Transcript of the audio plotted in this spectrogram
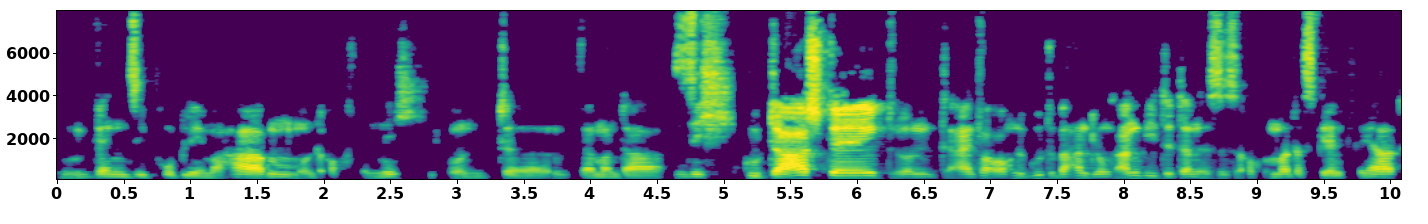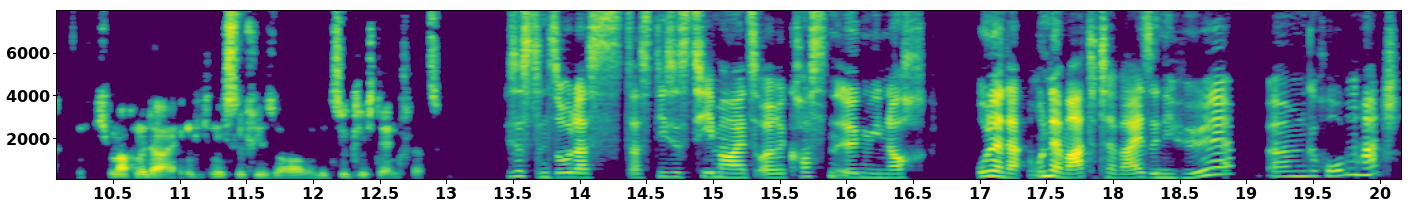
wenn sie Probleme haben und auch wenn nicht. Und äh, wenn man da sich gut darstellt und einfach auch eine gute Behandlung anbietet, dann ist es auch immer das Geld wert. Ich mache mir da eigentlich nicht so viel Sorgen bezüglich der Inflation. Ist es denn so, dass, dass dieses Thema jetzt eure Kosten irgendwie noch unerwarteterweise in die Höhe ähm, gehoben hat?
